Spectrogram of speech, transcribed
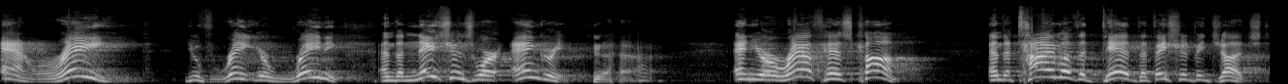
and reigned. You've reigned, you're reigning. And the nations were angry. and your wrath has come, and the time of the dead that they should be judged,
